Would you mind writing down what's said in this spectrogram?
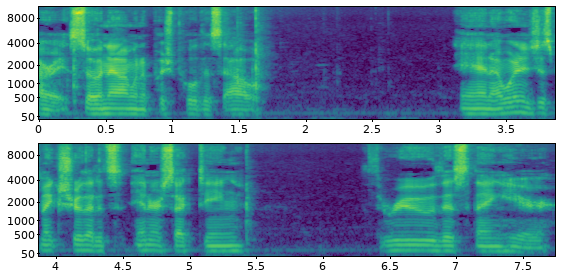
All right, so now I'm going to push pull this out. And I want to just make sure that it's intersecting through this thing here.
